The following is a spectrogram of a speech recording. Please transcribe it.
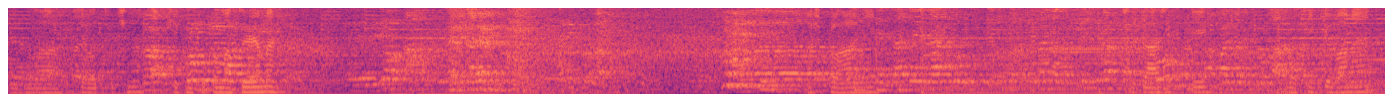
Bývalá tělocvična, všichni si pamatujeme. A šplhání. Zářivky zasíťované.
